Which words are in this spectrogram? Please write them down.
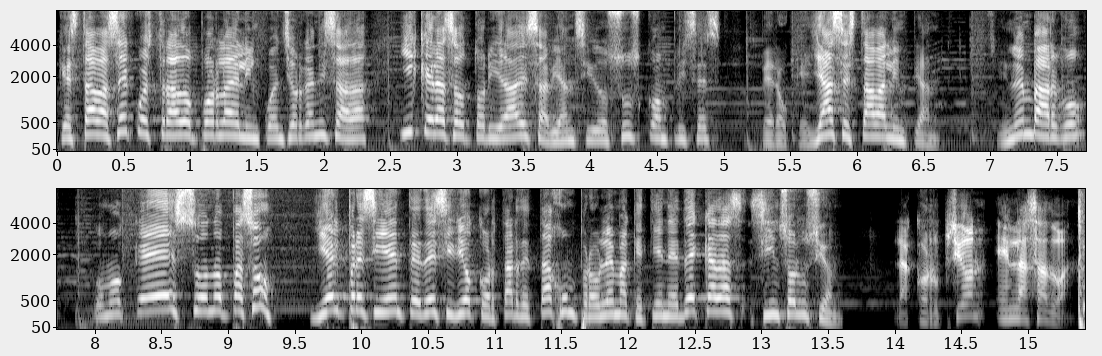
que estaba secuestrado por la delincuencia organizada y que las autoridades habían sido sus cómplices, pero que ya se estaba limpiando. Sin embargo, como que eso no pasó, y el presidente decidió cortar de tajo un problema que tiene décadas sin solución, la corrupción en las aduanas.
